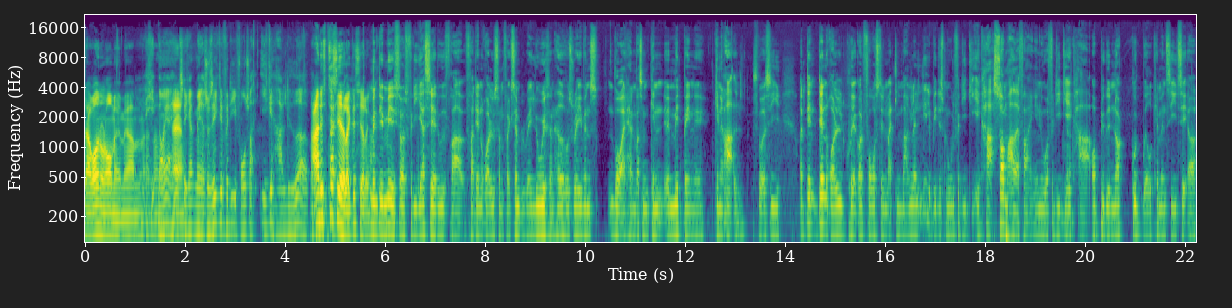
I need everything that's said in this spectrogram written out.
der er råd nogle år med, med ham. helt nøje, helt sikkert, men jeg synes ikke, det er fordi forsvaret ikke har ledere. Nej, det, det siger jeg heller ikke, det siger jeg heller ikke. Men det er mest også, fordi jeg ser det ud fra, fra den rolle, som for eksempel Ray Lewis han havde hos Ravens, hvor at han var sådan gen, øh, midtbane-generalen, så at sige. Og den, den rolle kunne jeg godt forestille mig, at de mangler en lille bitte smule, fordi de ikke har så meget erfaring endnu, og fordi de ikke har opbygget nok goodwill, kan man sige, til at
